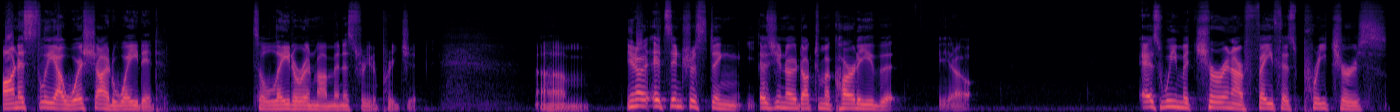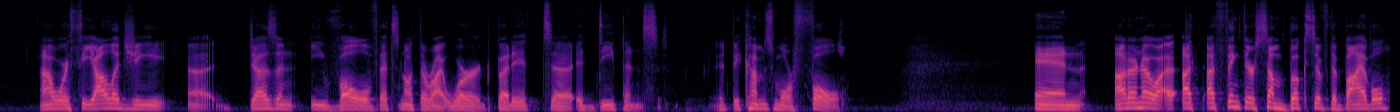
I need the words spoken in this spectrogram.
Honestly, I wish I'd waited till later in my ministry to preach it. Um, you know, it's interesting, as you know, Dr. McCarty, that, you know, as we mature in our faith as preachers, our theology uh, doesn't evolve. That's not the right word, but it uh, it deepens. It becomes more full. And I don't know. I, I, I think there's some books of the Bible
